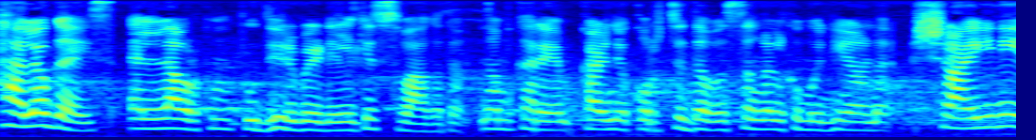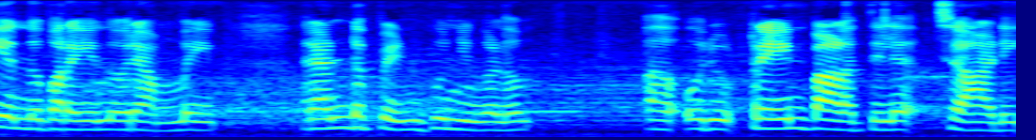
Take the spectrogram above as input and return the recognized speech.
ഹലോ ഗൈസ് എല്ലാവർക്കും പുതിയൊരു വീഡിയോയിലേക്ക് സ്വാഗതം. നമുക്കറിയാം കഴിഞ്ഞ കുറച്ച് ദിവസങ്ങൾക്ക് മുന്നെയാണ് ഷൈനി എന്ന് പറയുന്ന ഒരു അമ്മയും രണ്ട് പെൺകുഞ്ഞുങ്ങളും ഒരു ട്രെയിൻ പാളത്തിൽ ചാടി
